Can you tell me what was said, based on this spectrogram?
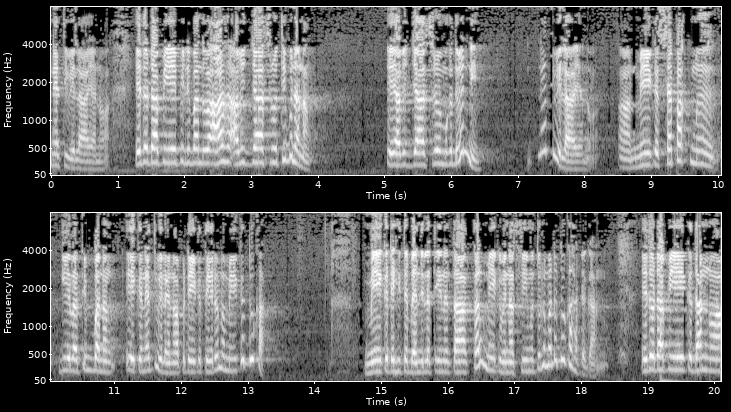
නැති වෙලා යනවා. එතට අපි ඒ පිළිබඳව අවිද්‍යාශ්‍රව තිබුණනම්. ඒ අවිද්‍යාශ්‍රව මොකද වෙන්නේ. නැති වෙලා යනවා. මේක සැපක්ම ගේලා තිබ්බනං ඒක නැති වෙලෙන අපට ඒක තේරන මේක දුක. මේකට හිත බැඳිල තියෙන තාකල් මේක වෙනස්වීම තුළ මට දුක හටගන්න. එතොට අපි ඒක දන්නවා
